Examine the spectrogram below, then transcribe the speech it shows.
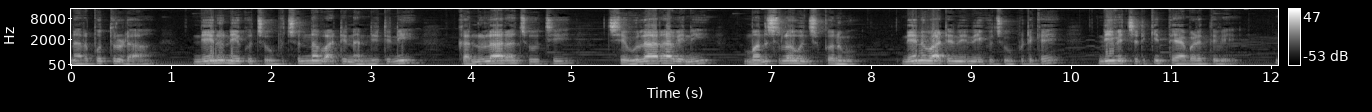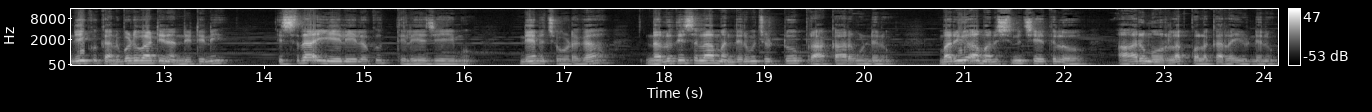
నరపుత్రుడా నేను నీకు చూపుచున్న వాటినన్నిటినీ కన్నులారా చూచి చెవులారా విని మనసులో ఉంచుకొనుము. నేను వాటిని నీకు చూపుటికై నీవిచ్చటికి తేబడితివి. నీకు కనబడి వాటినన్నిటినీ ఇస్రాయేలీలకు తెలియజేయము. నేను చూడగా నలుదిశలా మందిరము చుట్టూ ప్రాకారం ఉండెను మరియు ఆ మనుషుని చేతిలో ఆరు మూరల కొలకర్ర ఉండెను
